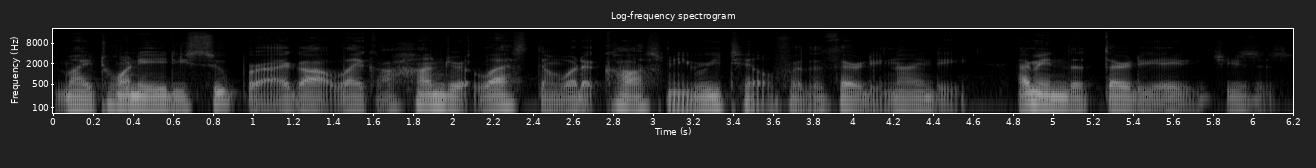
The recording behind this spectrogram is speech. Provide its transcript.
my 2080 Super, I got like a hundred less than what it cost me retail for the 3090. I mean the 3080, Jesus.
